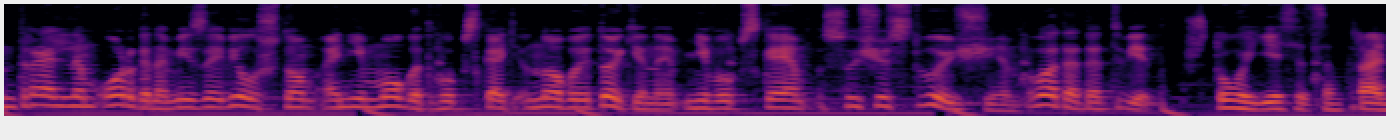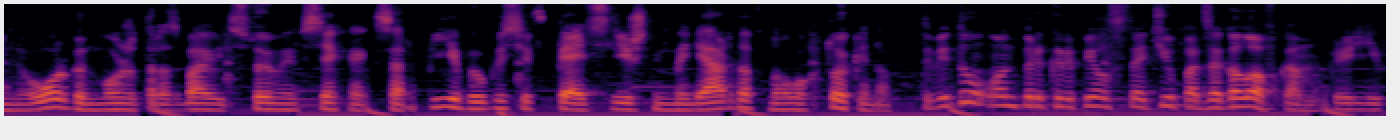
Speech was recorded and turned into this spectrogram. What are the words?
центральным органом и заявил, что они могут выпускать новые токены, не выпуская существующие. Вот этот твит. Что если центральный орган может разбавить стоимость всех XRP, выпустив 5 с лишним миллиардов новых токенов? Твиту он прикрепил статью под заголовком. Прилив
